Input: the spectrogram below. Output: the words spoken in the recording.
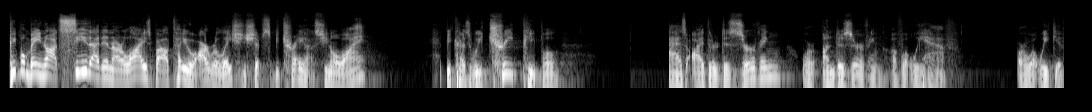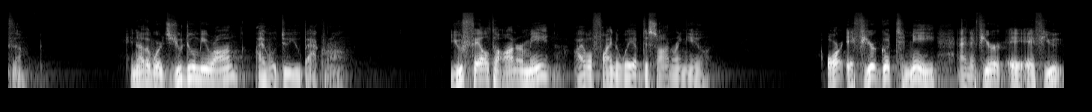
people may not see that in our lives, but I'll tell you, our relationships betray us. You know why? because we treat people as either deserving or undeserving of what we have or what we give them. In other words, you do me wrong, I will do you back wrong. You fail to honor me, I will find a way of dishonoring you. Or if you're good to me, and if you're, if you,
